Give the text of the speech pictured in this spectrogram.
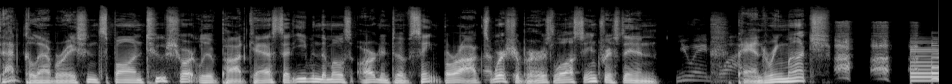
That collaboration spawned two short lived podcasts that even the most ardent of St. Barack's worshippers lost interest in. Pandering much?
